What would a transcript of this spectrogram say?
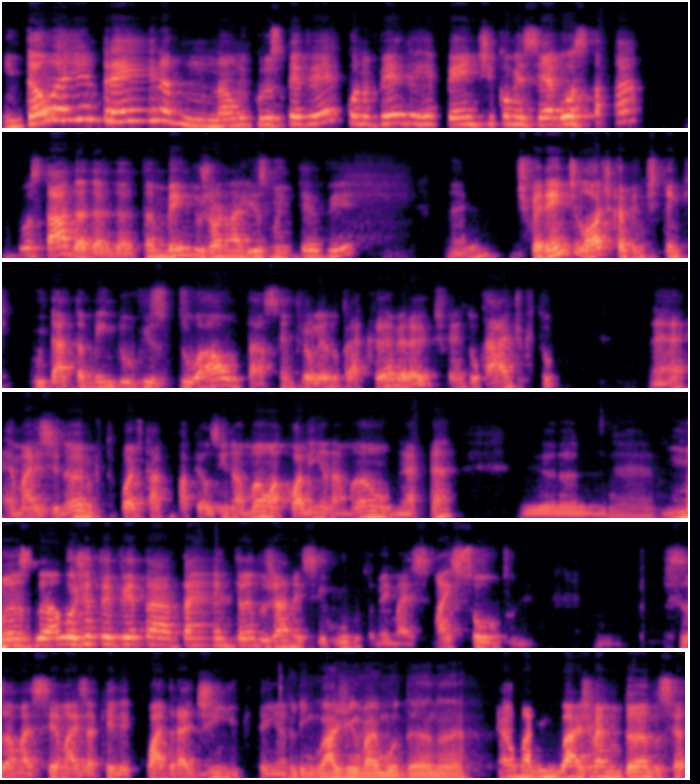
Então, aí entrei na, na Unicruz TV, quando veio, de repente, comecei a gostar, gostar também do jornalismo em TV. Né? Diferente, lógico, a gente tem que cuidar também do visual, tá sempre olhando para a câmera, diferente do rádio, que tu né, é mais dinâmico, tu pode estar com o papelzinho na mão, a colinha na mão, né? É. Mas ah, hoje a TV está tá entrando já nesse rumo também mais, mais solto, né? precisa mais ser mais aquele quadradinho que tem ali. A linguagem vai mudando, né? É uma linguagem vai mudando, se é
